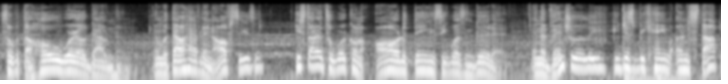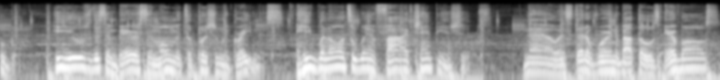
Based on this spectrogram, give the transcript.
So with the whole world doubting him, and without having an off season, he started to work on all the things he wasn't good at. And eventually, he just became unstoppable. He used this embarrassing moment to push him to greatness, and he went on to win five championships. Now, instead of worrying about those airballs,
